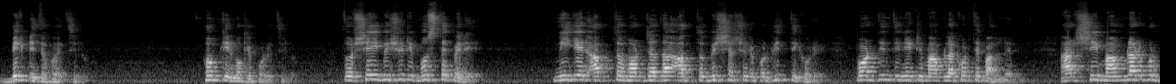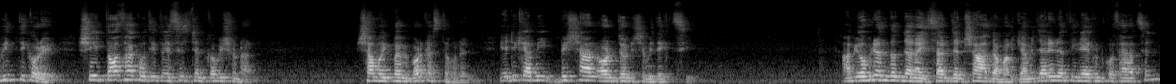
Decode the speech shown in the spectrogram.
বিঘ্নিত হয়েছিল। হুমকির মুখে পড়েছিল। তো সেই বিষয়টি বুঝতে পেরে নিজের আত্মমর্যাদা, আত্মবিশ্বাসের উপর ভিত্তি করে পরদিন তিনি একটি মামলা করতে পারলেন। আর সেই মামলার উপর ভিত্তি করে সেই তথাকথিত অ্যাসিস্ট্যান্ট কমিশনার সাময়িকভাবে বরখাস্ত হলেন। এটিকে আমি বিশাল অর্জন হিসেবে দেখছি। আমি অভিনন্দন জানাই সার্জন শাহজামালকে। আমি জানি না তিনি এখন কোথায় আছেন।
